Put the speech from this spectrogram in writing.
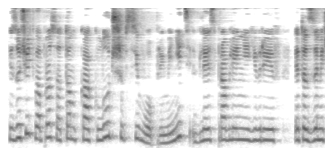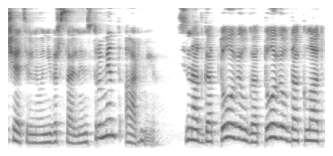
изучить вопрос о том, как лучше всего применить для исправления евреев этот замечательный универсальный инструмент армию. Сенат готовил, готовил доклад,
